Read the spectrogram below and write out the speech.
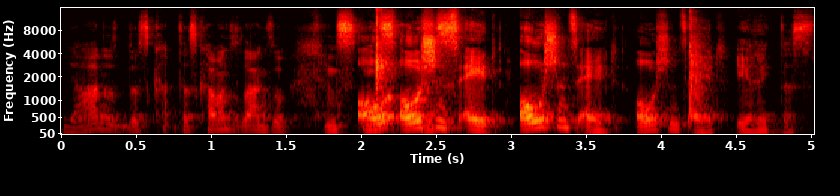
ja, das, das, kann, das kann man so sagen. So. Ein, O Ocean's ein S- 8, Ocean's 8, Ocean's 8. Erik, das,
